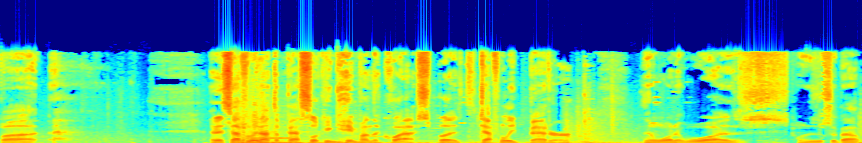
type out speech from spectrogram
but, and it's definitely not the best looking game on the Quest, but it's definitely better than what it was. What is this about?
